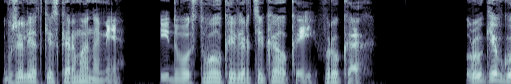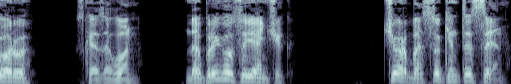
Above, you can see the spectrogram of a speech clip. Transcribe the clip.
в жилетке с карманами и двустволкой-вертикалкой в руках. «Руки в гору», — сказал он. «Допрыгался, Янчик?» «Чёрба, сукин ты сын!»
